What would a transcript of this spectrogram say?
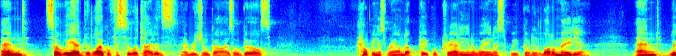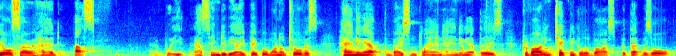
And so we had the local facilitators, Aboriginal guys or girls, helping us round up people, creating an awareness. We've got a lot of media. And we also had us, we, us people, one or two of us, handing out the basin plan, handing out these, providing technical advice, but that was all.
